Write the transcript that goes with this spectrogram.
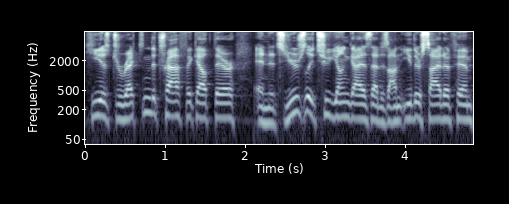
He is directing the traffic out there, and it's usually two young guys that is on either side of him.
